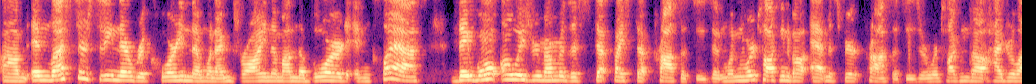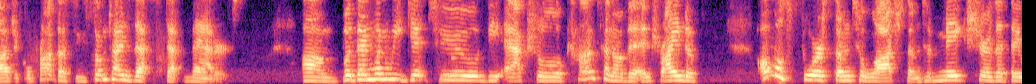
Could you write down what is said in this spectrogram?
um, unless they're sitting there recording them when I'm drawing them on the board in class, they won't always remember the step-by-step processes. And when we're talking about atmospheric processes or we're talking about hydrological processes, sometimes that step matters. Um, but then when we get to the actual content of it and trying to almost force them to watch them to make sure that they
